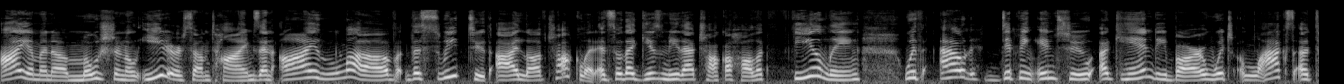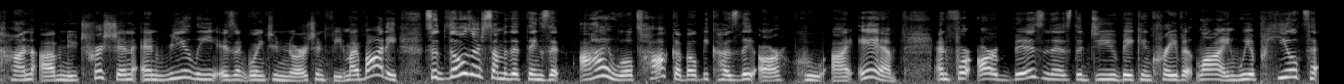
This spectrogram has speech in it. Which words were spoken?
I am an emotional eater sometimes and I love the sweet tooth. I love chocolate. And so that gives me that chocoholic feeling without dipping into a candy bar, which lacks a ton of nutrition and really isn't going to nourish and feed my body. So those are some of the things that I will talk about because they are who I am. And for our business, the Do You Bake and Crave It line, we appeal to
